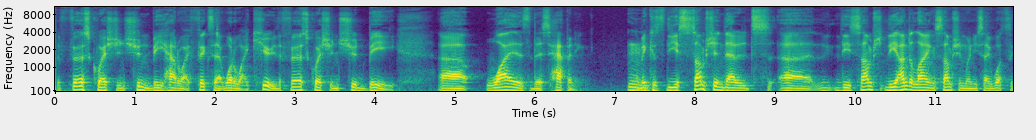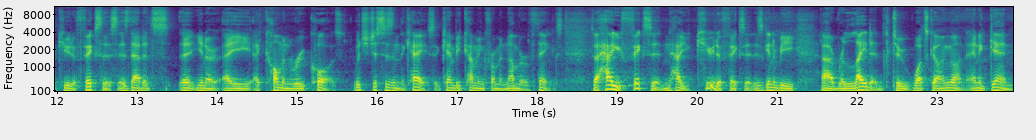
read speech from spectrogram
The first question shouldn't be how do I fix that? What do I cue? The first question should be, uh, why is this happening? because the assumption that it's uh, the assumption the underlying assumption when you say what's the cue to fix this? is that it's uh, you know a, a common root cause which just isn't the case. It can be coming from a number of things. So how you fix it and how you cue to fix it is going to be uh, related to what's going on. And again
